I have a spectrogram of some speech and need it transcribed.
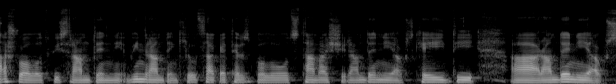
საშუალოდ ვის რამდენი, ვინ რამდენ kills აკეთებს ბოლო 20 თამაში, რამდენი აქვს KD, რამდენი აქვს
